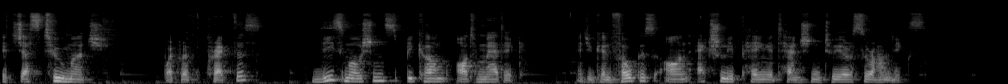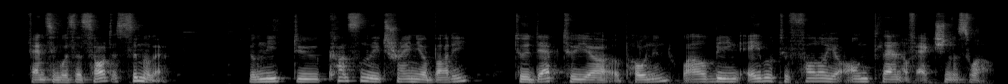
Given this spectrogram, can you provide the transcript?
It's just too much. But with practice, these motions become automatic and you can focus on actually paying attention to your surroundings. Fencing with a sword is similar. You'll need to constantly train your body to adapt to your opponent while being able to follow your own plan of action as well.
